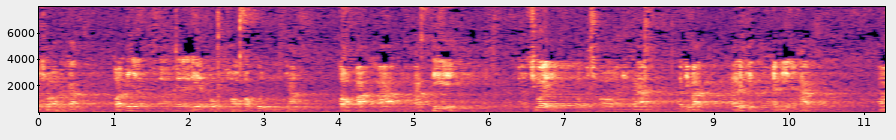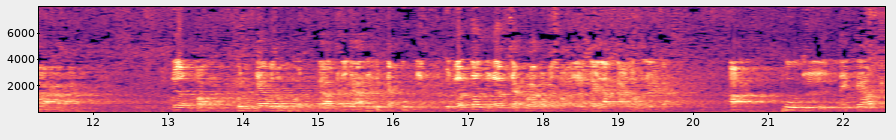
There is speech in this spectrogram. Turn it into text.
ปชนะครับก่อนที่จะให้รายละเอียดผมขอขอบคุณทางกองปราบปรามนะครับที่ช่วยปปช การปฏิบัติภารกิจอันนี้นะครับเรื่องของคุณแก้วประสมผลและภรรยาที่ถูกจับกลุ่มเนี่ยจุดเริ่มต้นมันเริ่มจากว่าปปชเองได้รับการร้องเรียนจากผู้ที่ในแก้วไป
